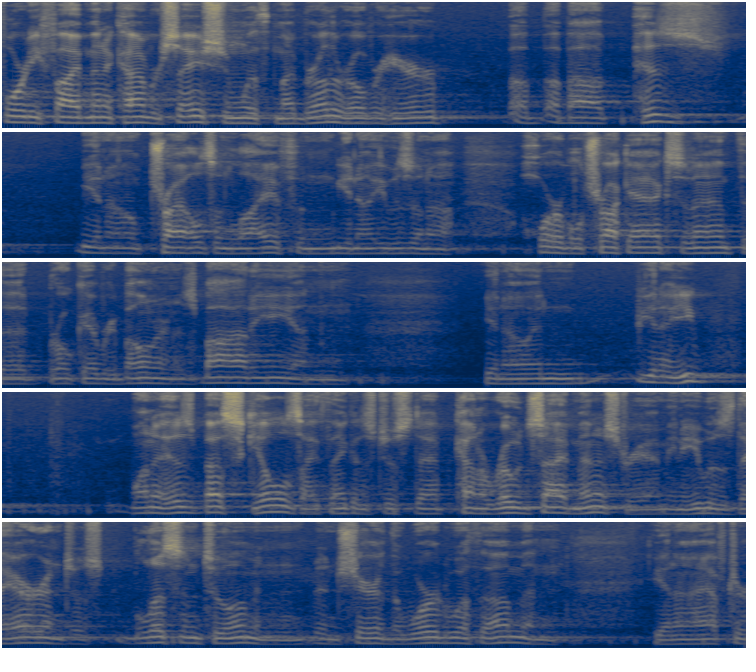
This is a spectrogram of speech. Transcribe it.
45 minute conversation with my brother over here about his, you know, trials in life. And, you know, he was in a horrible truck accident that broke every bone in his body. And, you know, and, you know, he, one of his best skills, I think, is just that kind of roadside ministry. I mean, he was there and just listened to them and, and shared the word with them. And, you know, after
